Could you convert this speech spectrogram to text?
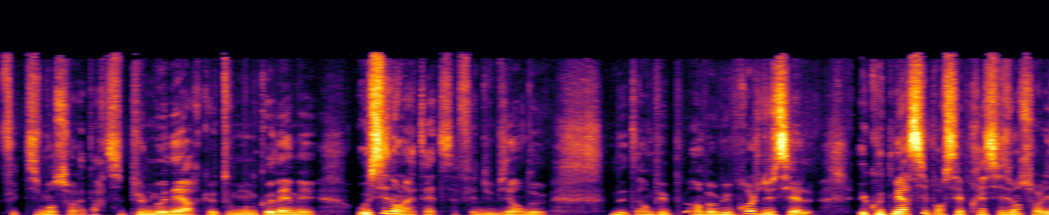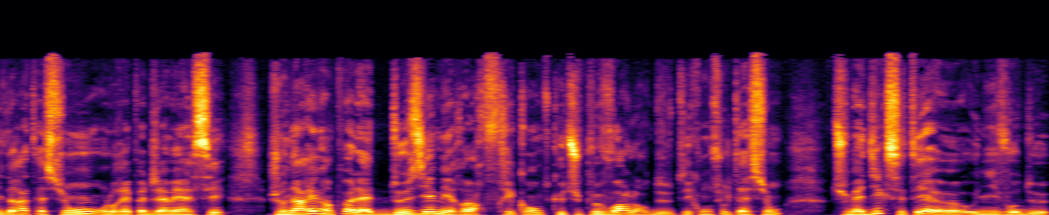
effectivement sur la partie pulmonaire que tout le monde connaît, mais aussi dans la tête. Ça fait du bien d'être un peu, un peu plus proche du ciel. Écoute, merci pour ces précisions sur l'hydratation. On le répète jamais assez. J'en arrive un peu à la deuxième erreur fréquente que tu peux voir lors de tes consultations, tu m'as dit que c'était euh, au niveau de,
